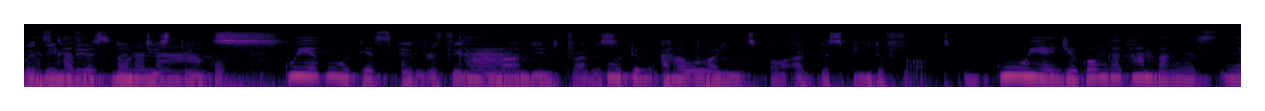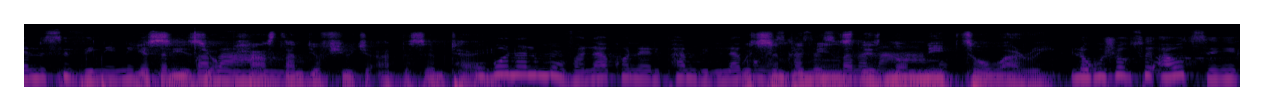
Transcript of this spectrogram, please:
With him, there's no distance. Kuye kude s- Everything around him travels at the point or at the speed of thought. kuye nje konke kuhamba nges- ngelisivinini He sees your past and your future at the same time, ubona limuva lakho neliphambili lakho which simply means there's no need to worry. lokusho ukuthi awudzingi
